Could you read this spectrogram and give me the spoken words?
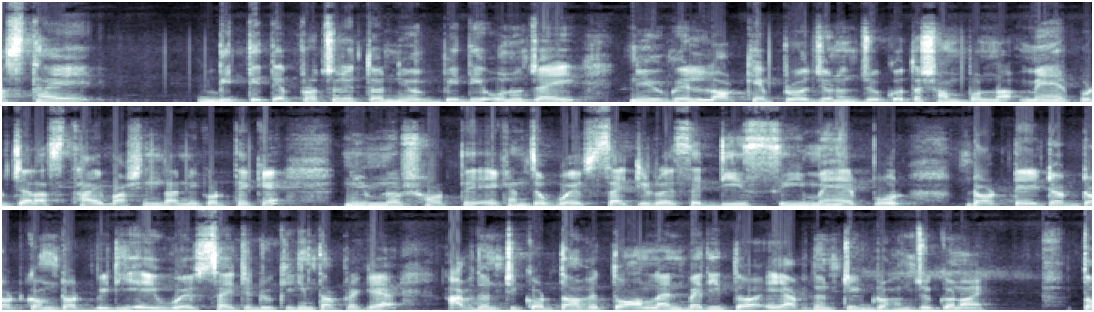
অস্থায়ী ভিত্তিতে প্রচলিত নিয়োগ বিধি অনুযায়ী নিয়োগের লক্ষ্যে প্রয়োজনীয় যোগ্যতা সম্পন্ন মেহেরপুর জেলার স্থায়ী বাসিন্দার নিকট থেকে নিম্ন শর্তে এখানে যে ওয়েবসাইটটি রয়েছে DC Meherpur dot Teletalk dot com dot BD এই ওয়েবসাইটে ঢুকে কিন্তু আপনাকে আবেদনটি করতে হবে। তো অনলাইন ব্যতীত এই আবেদনটি গ্রহণযোগ্য নয়। তো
